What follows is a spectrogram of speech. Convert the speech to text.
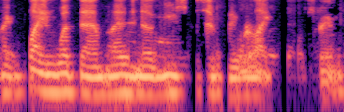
like playing with them, but I didn't know if you specifically were like streaming.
